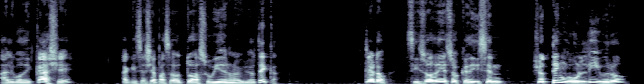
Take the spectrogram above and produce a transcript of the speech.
algo de calle a que se haya pasado toda su vida en una biblioteca. Claro, si sos de esos que dicen yo tengo un libro,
